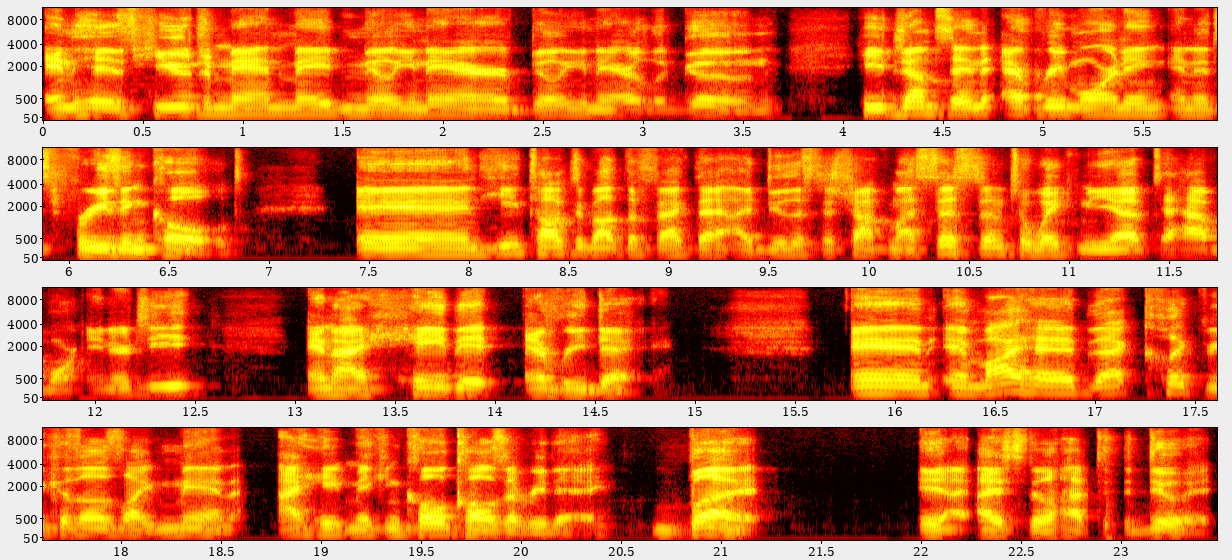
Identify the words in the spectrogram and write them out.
in his huge man-made millionaire billionaire lagoon. He jumps in every morning and it's freezing cold. And he talked about the fact that I do this to shock my system, to wake me up, to have more energy. And I hate it every day. And in my head, that clicked because I was like, man, I hate making cold calls every day. But it, I still have to do it.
